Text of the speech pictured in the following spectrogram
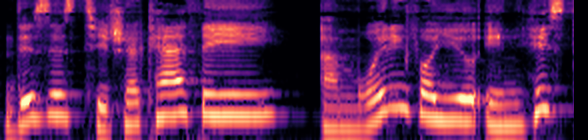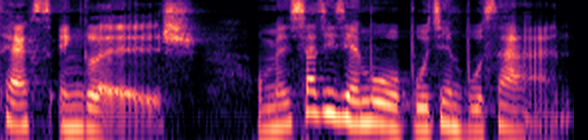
this is Teacher Kathy. I'm waiting for you in his text English. 我们下期节目不见不散。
